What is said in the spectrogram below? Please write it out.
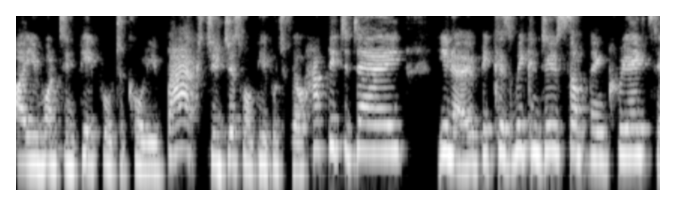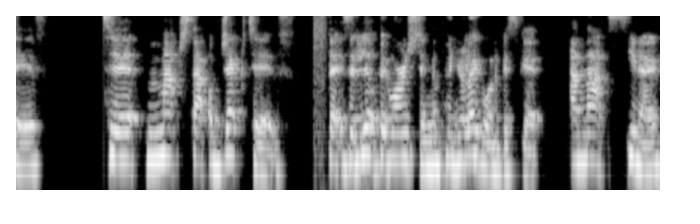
Are you wanting people to call you back? Do you just want people to feel happy today? You know because we can do something creative to match that objective that is a little bit more interesting than putting your logo on a biscuit. And that's you know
